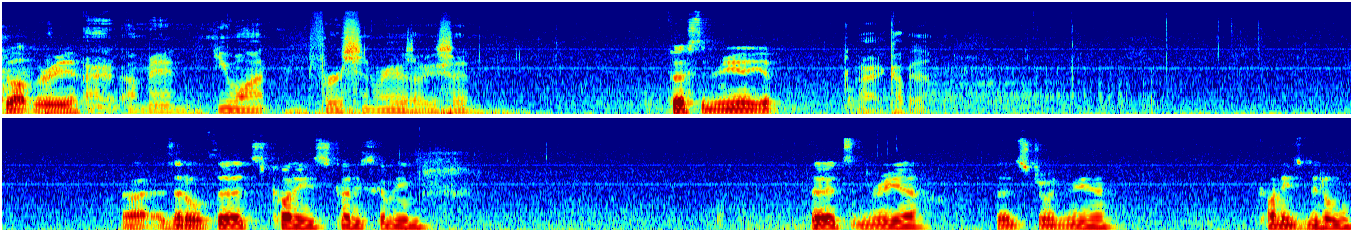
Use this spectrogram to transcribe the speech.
Fill up the rear. Alright, I'm in. You want first and rear, is what you said? First and rear, yep. Alright, copy that. All right, is that all thirds? Connie's, Connie's come in. Thirds and rear. Thirds join rear. Connie's middle.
